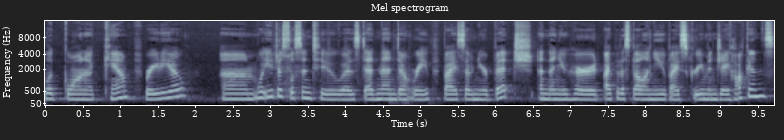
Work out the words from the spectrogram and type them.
Is Camp Radio. Um, what you just listened to was Dead Men Don't Rape by Seven Year Bitch, and then you heard I Put a Spell on You by Screamin' Jay Hawkins,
